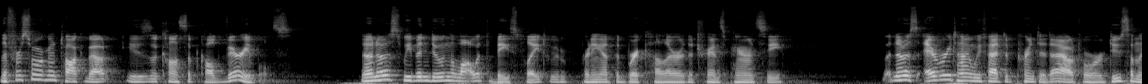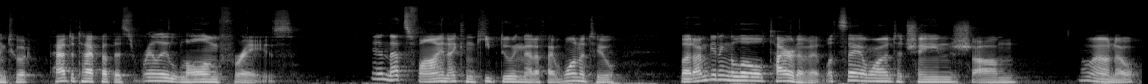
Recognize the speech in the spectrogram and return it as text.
The first one we're going to talk about is a concept called variables. Now notice we've been doing a lot with the base plate. We've been printing out the brick color, the transparency. But notice every time we've had to print it out or do something to it, we've had to type out this really long phrase. And that's fine, I can keep doing that if I wanted to, but I'm getting a little tired of it. Let's say I wanted to change, um, oh, I don't know,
